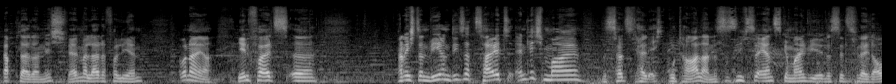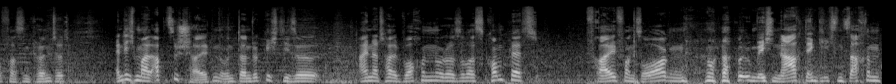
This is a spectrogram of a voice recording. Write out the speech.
Klappt leider nicht. Werden wir leider verlieren. Aber naja, jedenfalls äh, kann ich dann während dieser Zeit endlich mal... Das hört sich halt echt brutal an. Das ist nicht so ernst gemeint, wie ihr das jetzt vielleicht auffassen könntet. Endlich mal abzuschalten und dann wirklich diese eineinhalb Wochen oder sowas komplett frei von Sorgen oder irgendwelchen nachdenklichen Sachen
